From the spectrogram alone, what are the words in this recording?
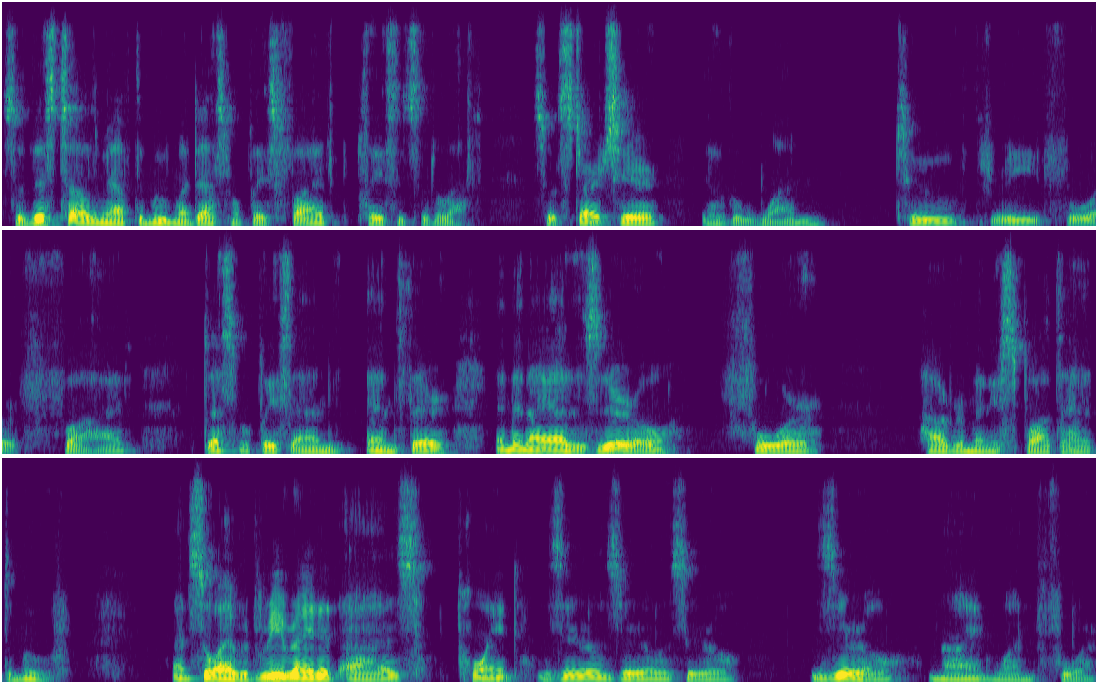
So this tells me I have to move my decimal place five places to the left. So it starts here, it'll go 1, 2, 3, 4, 5. Decimal place end, ends there. And then I add a 0 for however many spots I had to move. And so I would rewrite it as point zero zero zero zero nine one four.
